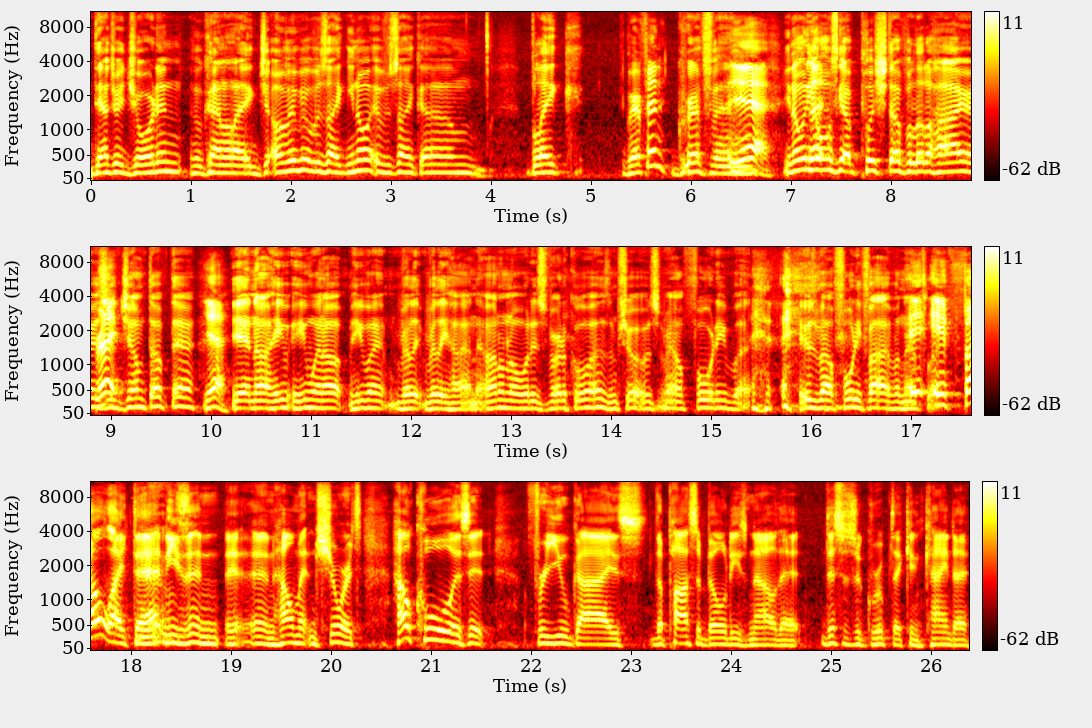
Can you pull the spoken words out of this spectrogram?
DeAndre Jordan who kind of like, or maybe it was like you know it was like um, Blake Griffin? Griffin. Yeah. You know when he almost got pushed up a little higher as he jumped up there? Yeah. Yeah, no, he, he went up. He went really, really high. Now, I don't know what his vertical was. I'm sure it was around 40, but it was about 45 on that It, play. it felt like that, Yeah. and he's in in helmet and shorts. How cool is it for you guys the possibilities now that this is a group that can kind of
